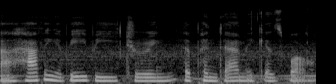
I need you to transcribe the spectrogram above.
uh, having a baby during a pandemic as well.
